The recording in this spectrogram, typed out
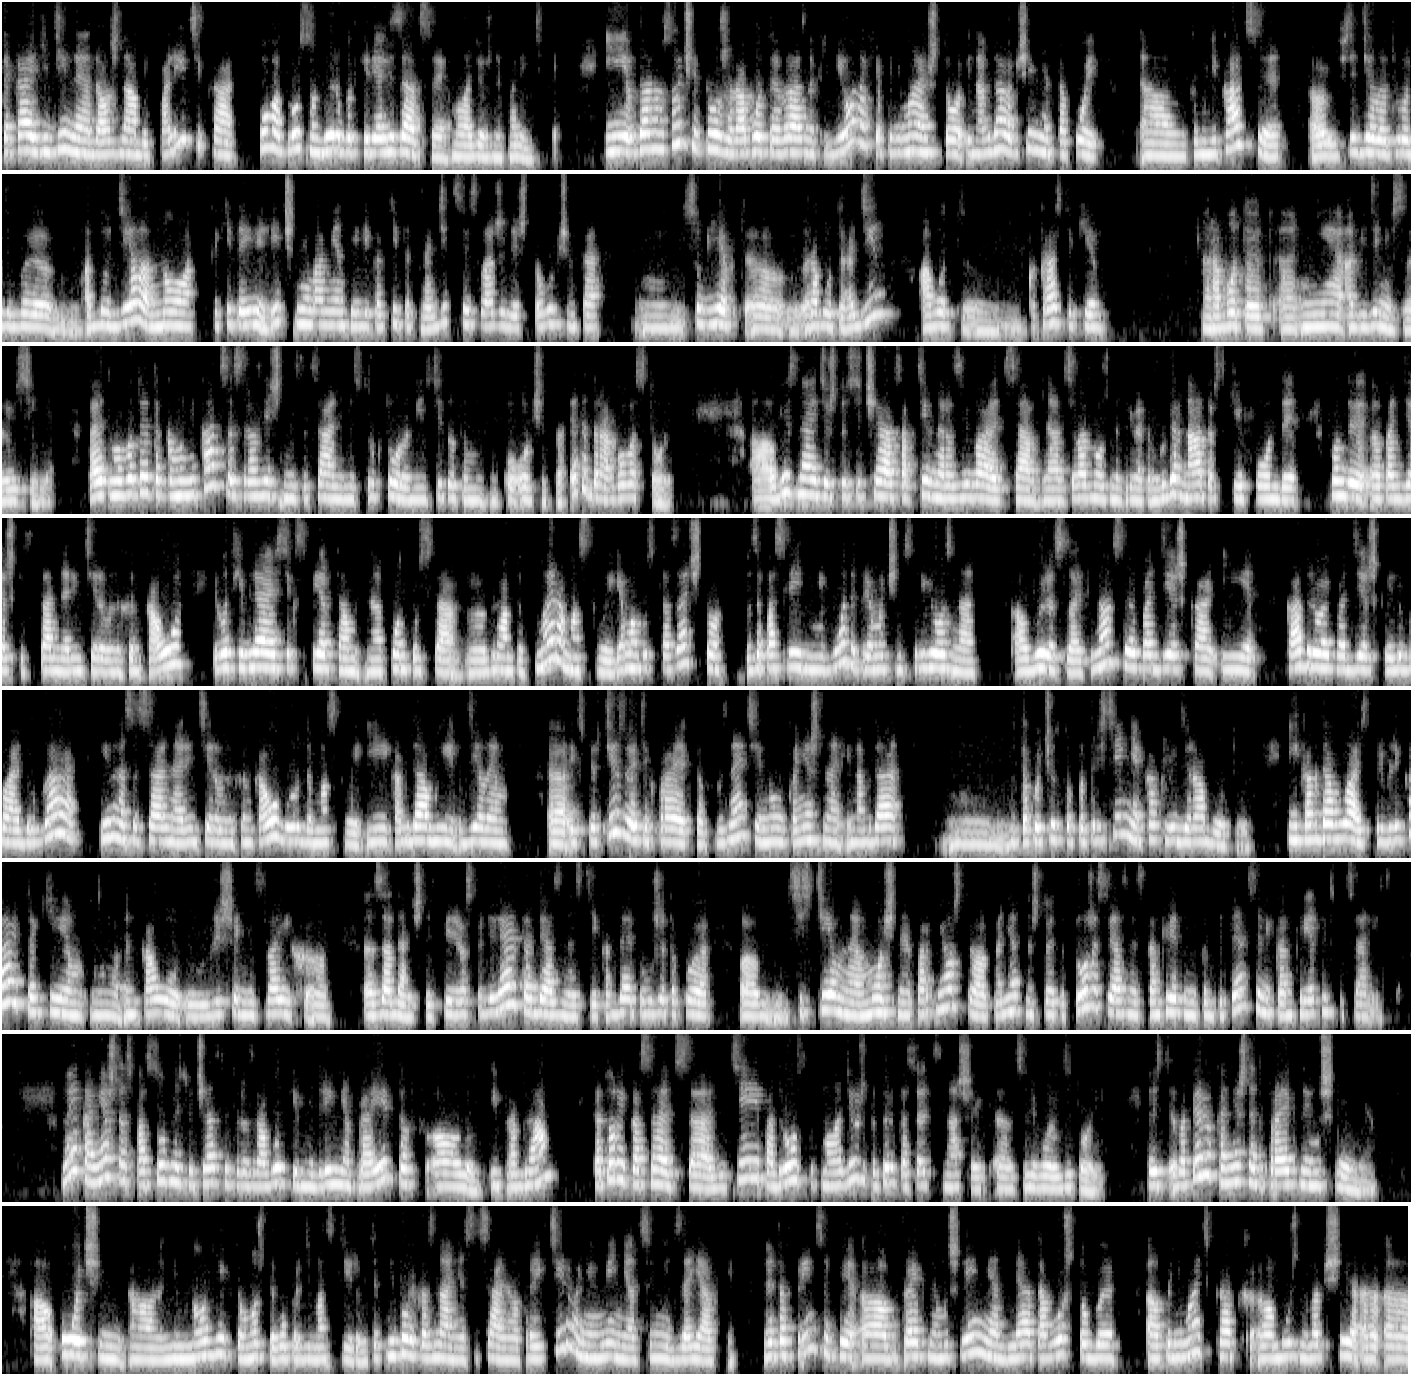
такая единая должна быть политика по вопросам выработки реализации молодежной политики. И в данном случае тоже, работая в разных регионах, я понимаю, что иногда вообще нет такой э, коммуникации, э, все делают вроде бы одно дело, но какие-то или личные моменты, или какие-то традиции сложились, что, в общем-то, субъект э, работы один, а вот как раз-таки работают, э, не объединив свои усилия. Поэтому вот эта коммуникация с различными социальными структурами, институтом общества, это дорогого стоит. А вы знаете, что сейчас активно развиваются всевозможные, например, там, губернаторские фонды, фонды поддержки социально ориентированных НКО, и вот являясь экспертом э, конкурса э, грантов мэра Москвы, я могу сказать, что за последние годы прям очень серьезно а, выросла и финансовая поддержка, и кадровая поддержка, и любая другая, именно социально ориентированных НКО города Москвы. И когда мы делаем э, экспертизу этих проектов, вы знаете, ну, конечно, иногда такое чувство потрясения, как люди работают. И когда власть привлекает такие НКО в решении своих Э, задач, то есть перераспределяет обязанности, и когда это уже такое эм, системное, мощное партнерство, понятно, что это тоже связано с конкретными компетенциями конкретных специалистов. Ну и, конечно, способность участвовать в разработке внедрения проектов э, и программ, которые касаются детей, подростков, молодежи, которые касаются нашей э, целевой аудитории. То есть, во-первых, конечно, это проектное мышление. А, очень а, немногие, кто может его продемонстрировать. Это не только знание социального проектирования, умение оценить заявки, но это, в принципе, а, проектное мышление для того, чтобы понимать, как можно вообще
